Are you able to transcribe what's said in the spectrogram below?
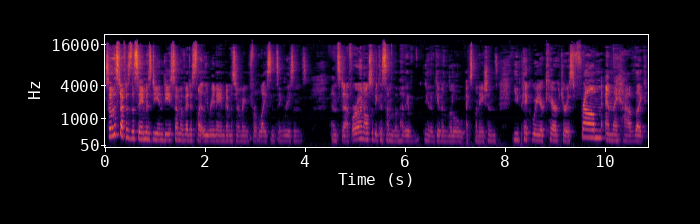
So the stuff is the same as D and D. Some of it is slightly renamed. I'm assuming for licensing reasons and stuff, or and also because some of them have you know given little explanations. You pick where your character is from, and they have like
